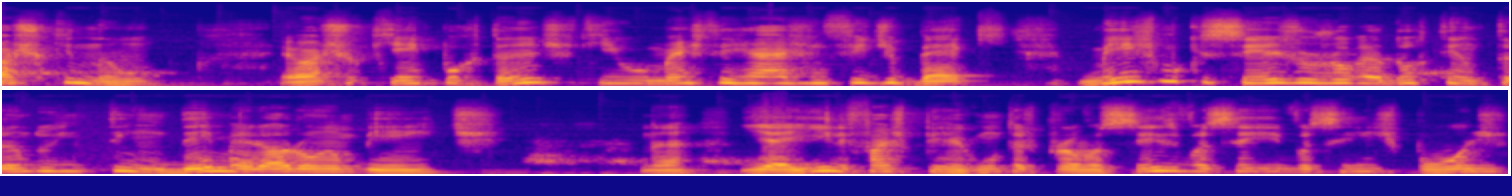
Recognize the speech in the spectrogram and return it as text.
acho que não. Eu acho que é importante que o mestre reaja em feedback, mesmo que seja o jogador tentando entender melhor o ambiente. Né? E aí ele faz perguntas para vocês e você, e você responde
